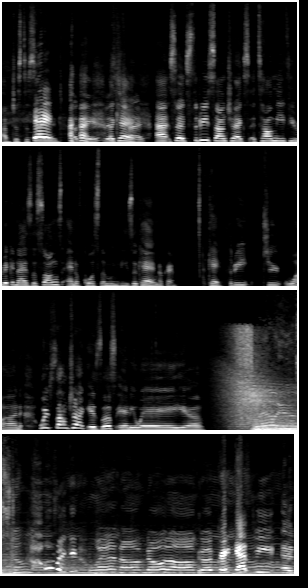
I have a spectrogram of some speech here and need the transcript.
I've just decided. Okay, let's okay. Uh, so it's three soundtracks. Tell me if you recognize the songs and, of course, the movies. Okay. Okay. Okay. Three, two, one. Which soundtrack is this anyway? Oh my god! When I'm no longer Great Gatsby and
